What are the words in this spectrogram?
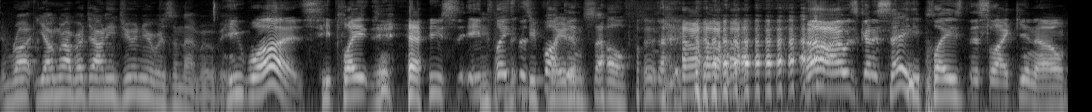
Ro- young Robert Downey Jr. was in that movie. he was he played he, he plays this he fucking played himself. no, I was gonna say he plays this like you know,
